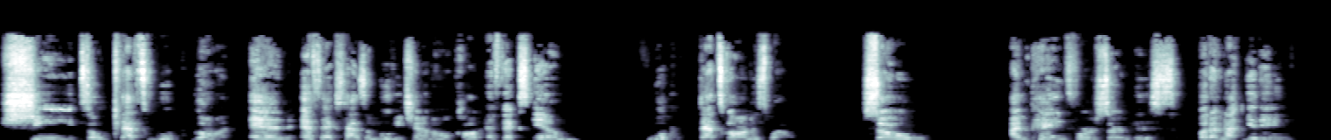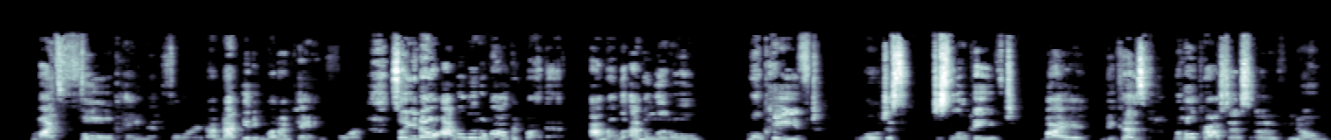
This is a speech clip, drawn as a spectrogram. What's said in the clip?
She, so that's whoop gone. And FX has a movie channel called FXM. Whoop, that's gone as well. So I'm paying for a service, but I'm not getting my full payment for it. I'm not getting what I'm paying for. So, you know, I'm a little bothered by that. I'm a, I'm a little, little peeved. Well, just, just a little peeved by it because the whole process of, you know,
